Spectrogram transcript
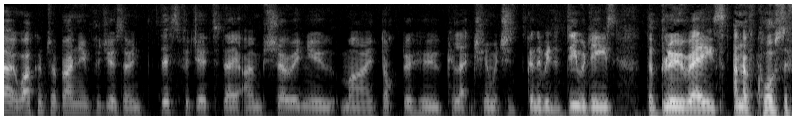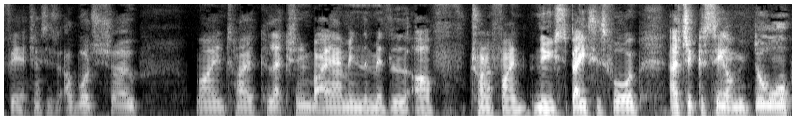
Hello, welcome to a brand new video. So in this video today, I'm showing you my Doctor Who collection, which is going to be the DVDs, the Blu-rays, and of course the VHSs. I would show my entire collection, but I am in the middle of trying to find new spaces for them. As you can see on my door,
